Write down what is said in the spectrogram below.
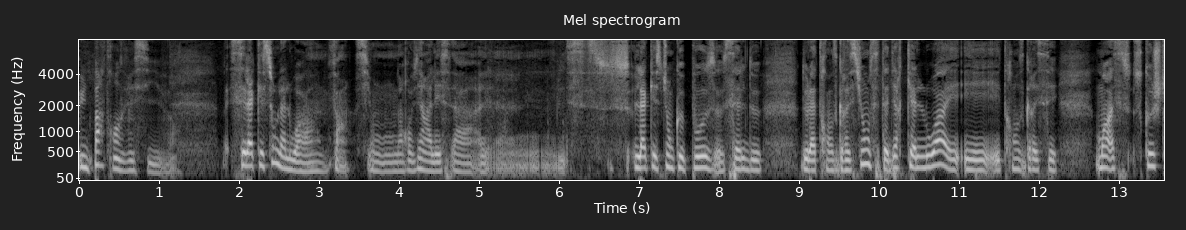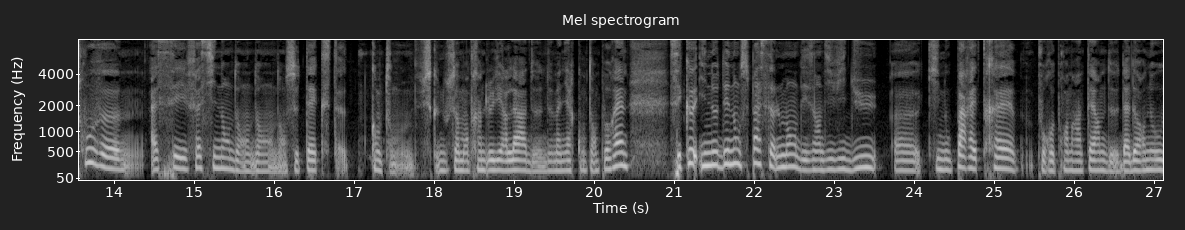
une part transgressive. C'est la question de la loi. Hein. Enfin, si on en revient à, la question que pose celle de, la transgression, c'est-à-dire quelle loi est, transgressée. Moi, ce que je trouve euh, assez fascinant dans, ce texte, quand on, puisque nous sommes en train de le lire là de, de manière contemporaine, c'est qu'il ne dénonce pas seulement des individus euh, qui nous paraîtraient, pour reprendre un terme d'Adorno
